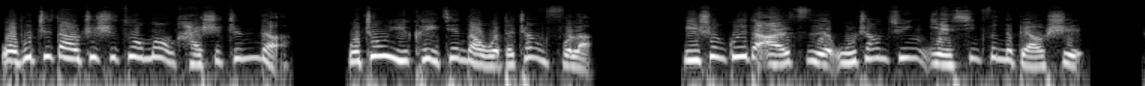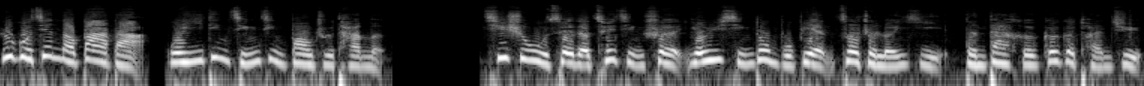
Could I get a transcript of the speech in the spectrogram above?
我不知道这是做梦还是真的，我终于可以见到我的丈夫了。”李顺圭的儿子吴章军也兴奋地表示：“如果见到爸爸，我一定紧紧抱住他们。”七十五岁的崔景顺由于行动不便，坐着轮椅等待和哥哥团聚。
